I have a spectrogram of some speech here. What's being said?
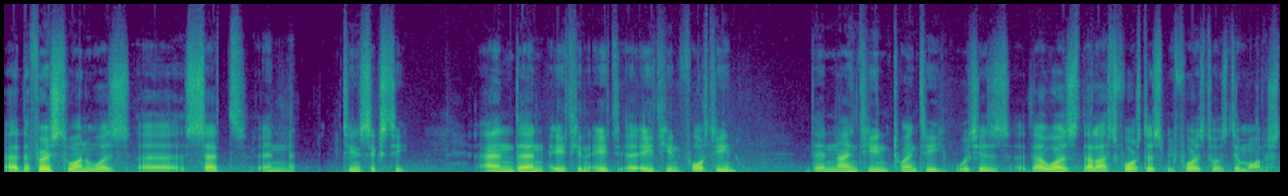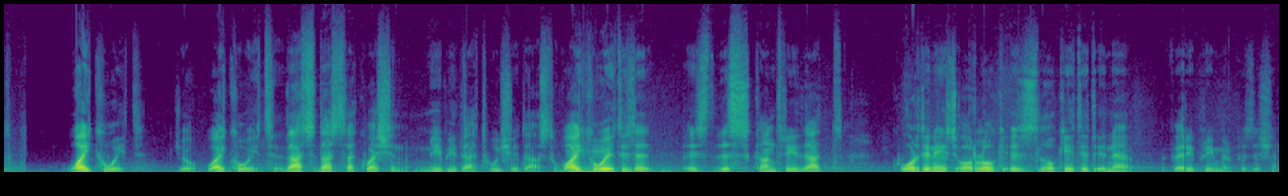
Uh, the first one was uh, set in 1860, and then 18, eight- uh, 1814, then 1920, which is that was the last fortress before it was demolished. Why Kuwait, Joe? Why Kuwait? That's that's the question maybe that we should ask. Why Kuwait is a, is this country that coordinates or loc- is located in a very premier position?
